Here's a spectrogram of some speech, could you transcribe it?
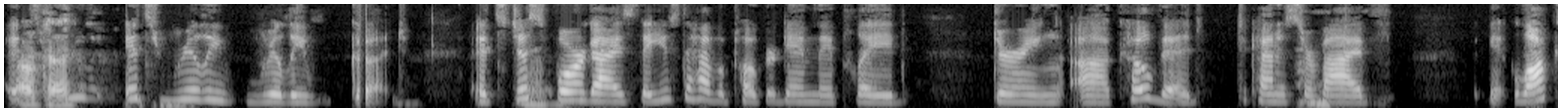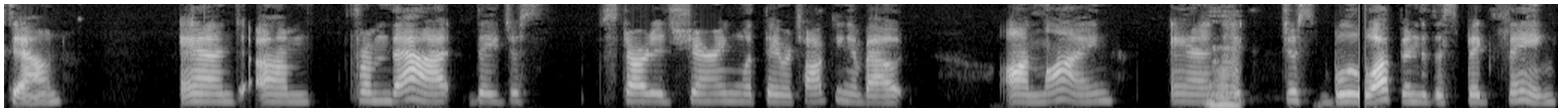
It's okay. really, it's really, really good. It's Mm, just four guys. They used to have a poker game they played during uh, COVID to kind of survive i- lockdown, and um, from that they just started sharing what they were talking about online, and mm. it just blew up into this big thing.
